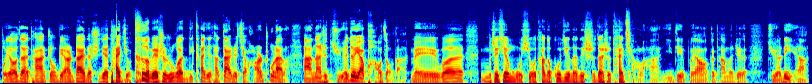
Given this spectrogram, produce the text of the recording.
不要在它周边待的时间太久。特别是如果你看见它带着小孩出来了啊，那是绝对要跑走的。美国这些母熊，它的攻击能力实在是太强了啊，一定不要跟它们这个角力啊。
